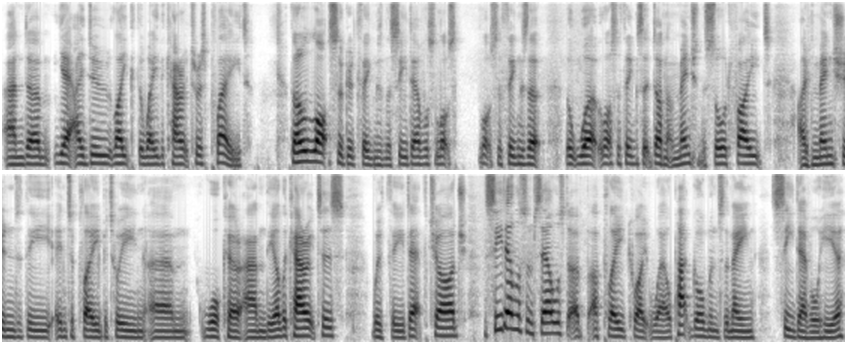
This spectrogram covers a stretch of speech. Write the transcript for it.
And um, yeah, I do like the way the character is played. There are lots of good things in the Sea Devils, lots lots of things that, that work, lots of things that done. I mentioned the sword fight. I've mentioned the interplay between um, Walker and the other characters with the depth charge. The Sea Devils themselves are, are played quite well. Pat Gorman's the main Sea Devil here,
